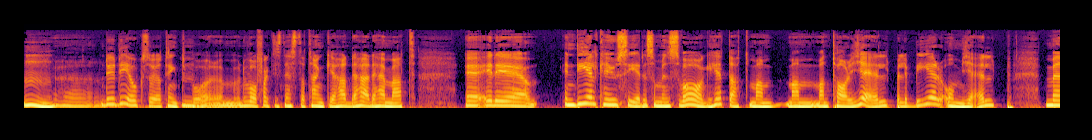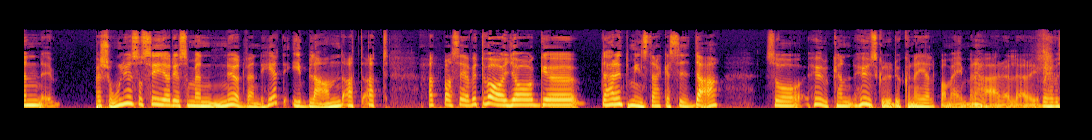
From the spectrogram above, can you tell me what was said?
Mm. Uh, det är det också jag tänkte på. Mm. Det var faktiskt nästa tanke jag hade här. Det här med att eh, är det, en del kan ju se det som en svaghet att man, man, man tar hjälp eller ber om hjälp. Men personligen så ser jag det som en nödvändighet ibland. Att, att, att bara säga, vet du vad, jag, eh, det här är inte min starka sida. Så hur, kan, hur skulle du kunna hjälpa mig med det mm. här? Eller jag behöver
